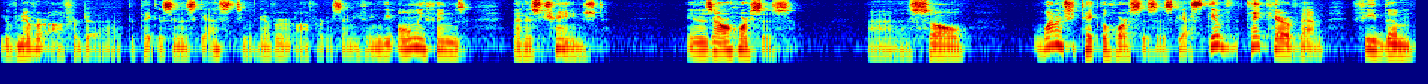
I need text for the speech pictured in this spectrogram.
You've never offered uh, to take us in as guests. You've never offered us anything. The only things that has changed is our horses. Uh, so why don't you take the horses as guests? Give, take care of them, feed them,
